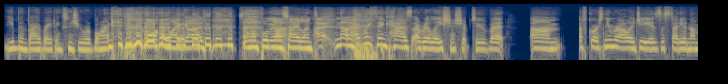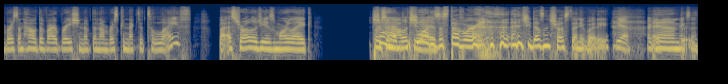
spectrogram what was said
You've been vibrating since you were born. oh my God. Someone put me on No, silent. Uh, no, everything has a relationship to, but um, of course, numerology is the study of numbers and how the vibration of the numbers connected to life. But astrology is more like Personality Shad is a stubborn, and she doesn't trust anybody, yeah. Okay. and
